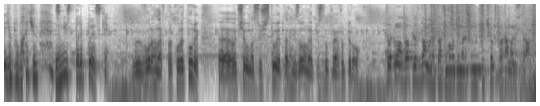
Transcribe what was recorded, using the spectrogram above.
я побачив зміст переписки. В органах прокуратуры э, вообще у нас существует организованная преступная группировка. Телеканал 2 плюс 2, мене звати Володимир Тимофійчук, програма «Люстратор».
